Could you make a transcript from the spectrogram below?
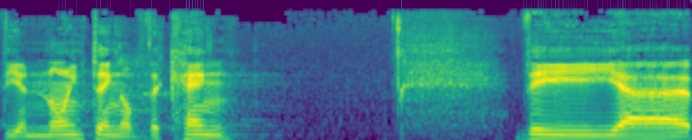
the anointing of the king, the uh,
